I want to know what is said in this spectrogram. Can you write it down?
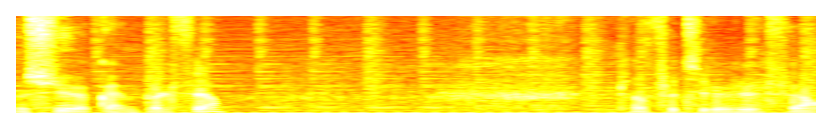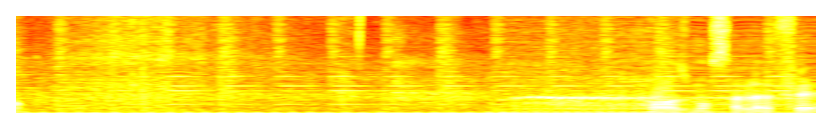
Monsieur il va quand même pas le faire. Puis en fait il allait le faire. Heureusement ça l'a fait.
